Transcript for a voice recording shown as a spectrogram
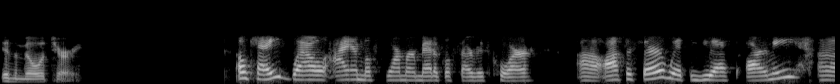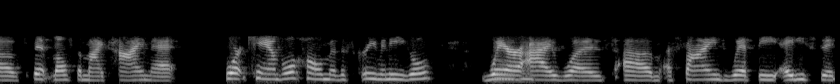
in the military? Okay, well, I am a former Medical Service Corps uh, officer with the U.S. Army. Uh, spent most of my time at Fort Campbell, home of the Screaming Eagles where mm-hmm. I was um, assigned with the 86th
